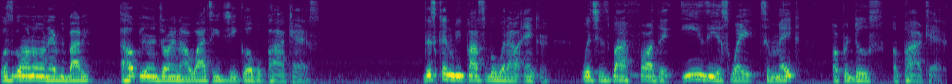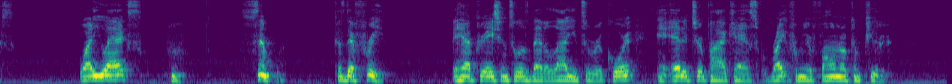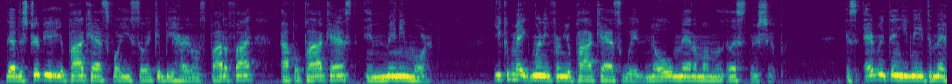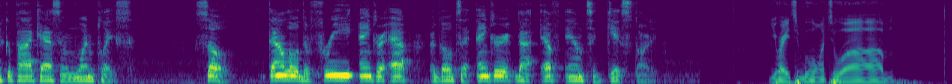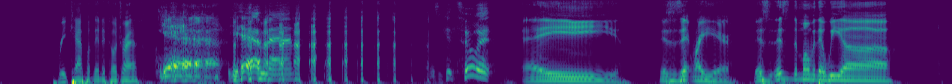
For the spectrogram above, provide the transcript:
What's going on, everybody? I hope you're enjoying our YTG Global podcast. This couldn't be possible without Anchor, which is by far the easiest way to make or produce a podcast. Why do you ask? Hmm. Simple. Because they're free. They have creation tools that allow you to record and edit your podcast right from your phone or computer. They'll distribute your podcast for you so it can be heard on Spotify, Apple Podcast, and many more. You can make money from your podcast with no minimum listenership. It's everything you need to make a podcast in one place. So, download the free Anchor app or go to anchor.fm to get started. You ready to move on to um recap of the NFL draft? Yeah, yeah, man. Let's get to it. Hey, this is it right here. This this is the moment that we uh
